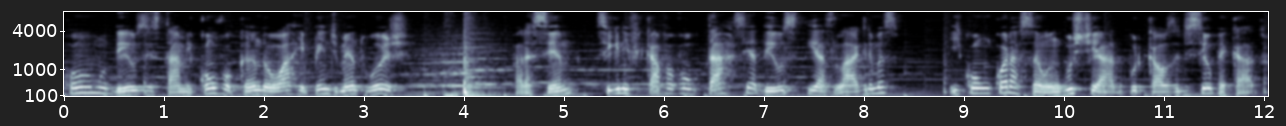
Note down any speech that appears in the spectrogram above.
como Deus está me convocando ao arrependimento hoje? Para Sem, significava voltar-se a Deus e às lágrimas e com um coração angustiado por causa de seu pecado.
